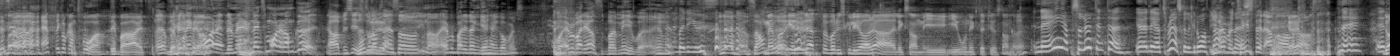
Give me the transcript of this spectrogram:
Det är så här, efter klockan två, det är bara alright. Next morning, the man, next morning I'm good. Ja, precis. That's Då what är I'm du- saying. So you know, everybody doesn't get hangovers. well, everybody else but me. But, you know. But you... so I'm Men good. vad, är du rädd för vad du skulle göra liksom, i, i onyktert tillstånd? Eller? Nej, absolut inte. Jag, eller jag tror jag skulle gråta. You never mest. tasted alcohol at all? Nej, eh, Du,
